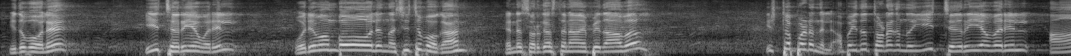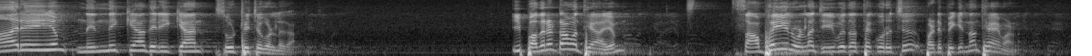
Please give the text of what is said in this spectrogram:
ഇതുപോലെ ഈ ചെറിയവരിൽ ഒരുവൻ പോലും നശിച്ചു പോകാൻ എന്റെ സ്വർഗസ്ഥനായ പിതാവ് ഇഷ്ടപ്പെടുന്നില്ല. അപ്പോൾ ഇത് തുടങ്ങുന്നത് ഈ ചെറിയവരിൽ ആരെയും നിന്ദിക്കാതിരിക്കാൻ സൂക്ഷിച്ചു കൊള്ളുക. ഈ പതിനെട്ടാം അധ്യായം സഭയിലുള്ള ജീവിതത്തെക്കുറിച്ച് പഠിപ്പിക്കുന്ന അധ്യായമാണ്.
